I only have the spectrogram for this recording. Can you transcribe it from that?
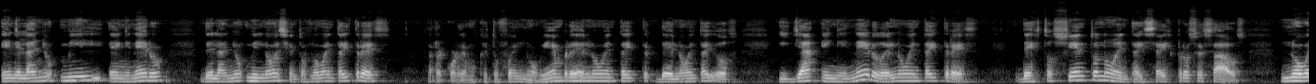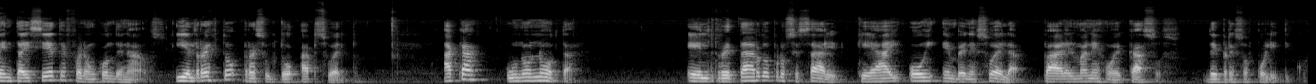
En el año mil, en enero del año 1993, recordemos que esto fue en noviembre del, del 92, y ya en enero del 93, de estos 196 procesados, 97 fueron condenados y el resto resultó absuelto. Acá uno nota el retardo procesal que hay hoy en Venezuela para el manejo de casos de presos políticos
